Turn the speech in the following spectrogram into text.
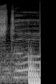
still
